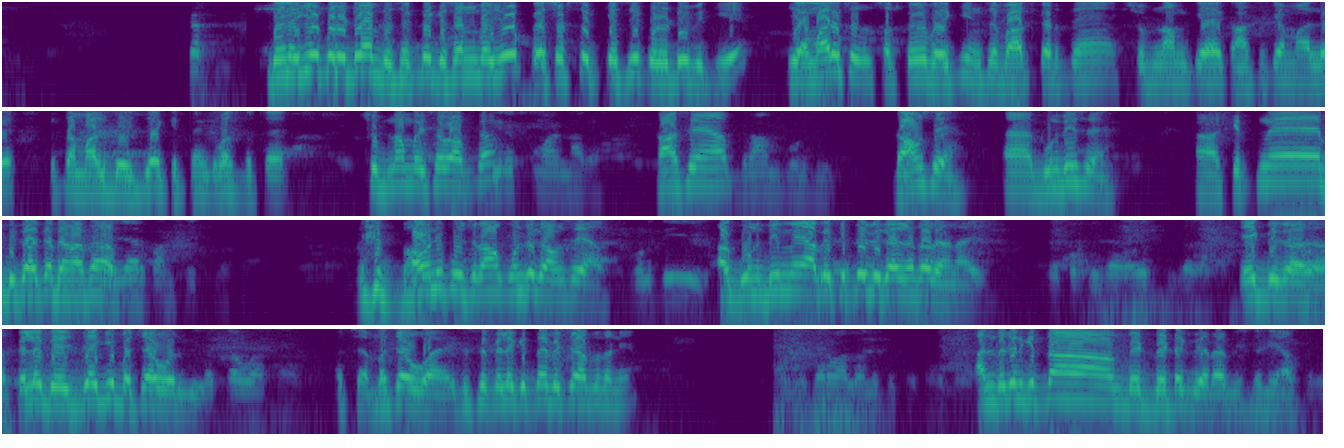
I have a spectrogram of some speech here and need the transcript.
देने की क्वालिटी आप देख सकते हैं किसान भाइयों पैंसठ से इक्यासी क्वालिटी बिकी है। ये हमारे सब्सक्राइबर भाई की इनसे बात करते हैं शुभ नाम क्या है कहाँ से क्या माल है कितना माल बेच दिया कितने के पास बचा है। शुभ नाम भाई साहब आपका? नीरज कुमार नागर। कहाँ से हैं आप? ग्राम गुड़दी गाँव से? गुंडी से? हाँ, कितने बीघा का देना था इक्यासी। भाव नहीं पूछ रहा हूँ कौन से गाँव से आप? अब गुंडी में आप कितने बीघा का था देना है? एक का। पहले बेच दिया कि बचा और भी? हुआ अच्छा बचा हुआ है। जिससे पहले कितना बेचा आपने धनिया? घर वालों ने पूछा था। अंदाजन कितना बेट बेटक दे रहा है अभी धनिया आपको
